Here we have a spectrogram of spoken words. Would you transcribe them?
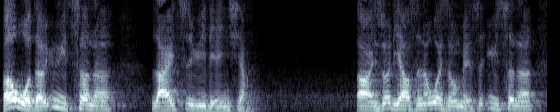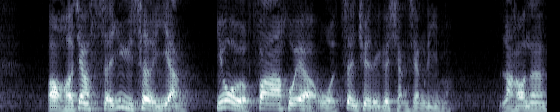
而我的预测呢，来自于联想。啊，你说李老师呢？为什么每次预测呢？哦，好像神预测一样，因为我有发挥啊我正确的一个想象力嘛。然后呢，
